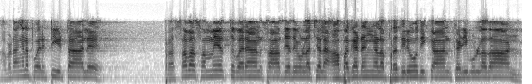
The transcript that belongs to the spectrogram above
അവിടെ അങ്ങനെ പുരട്ടിയിട്ടാൽ പ്രസവ സമയത്ത് വരാൻ സാധ്യതയുള്ള ചില അപകടങ്ങളെ പ്രതിരോധിക്കാൻ കഴിവുള്ളതാണ്.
